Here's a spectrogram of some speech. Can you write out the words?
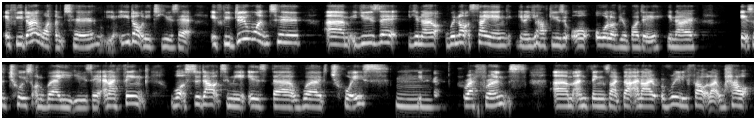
If you don't want to, you don't need to use it. If you do want to, um, use it. You know, we're not saying, you know, you have to use it all, all of your body, you know, it's a choice on where you use it. And I think what stood out to me is the word choice, mm. you know, preference, um, and things like that. And I really felt like how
